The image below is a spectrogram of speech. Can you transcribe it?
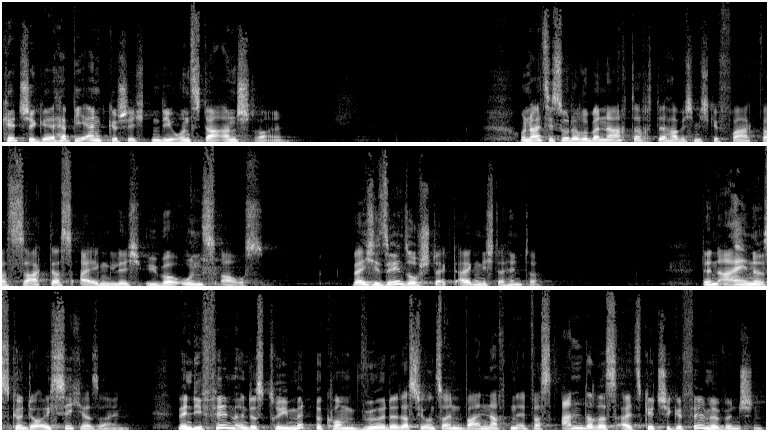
kitschige Happy End Geschichten, die uns da anstrahlen. Und als ich so darüber nachdachte, habe ich mich gefragt, was sagt das eigentlich über uns aus? Welche Sehnsucht steckt eigentlich dahinter? Denn eines könnt ihr euch sicher sein. Wenn die Filmindustrie mitbekommen würde, dass wir uns an Weihnachten etwas anderes als kitschige Filme wünschen,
